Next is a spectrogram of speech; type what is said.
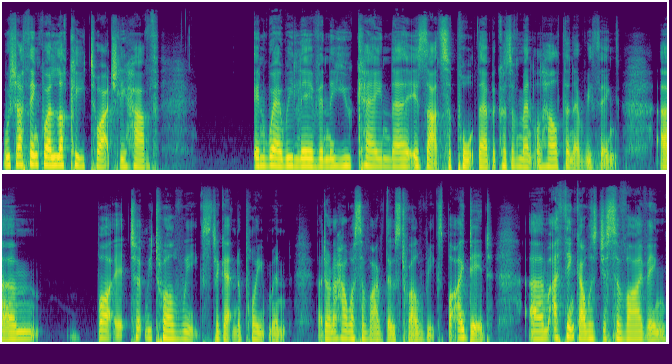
which I think we're lucky to actually have in where we live in the UK, and there is that support there because of mental health and everything. Um, but it took me 12 weeks to get an appointment. I don't know how I survived those 12 weeks, but I did. Um, I think I was just surviving,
